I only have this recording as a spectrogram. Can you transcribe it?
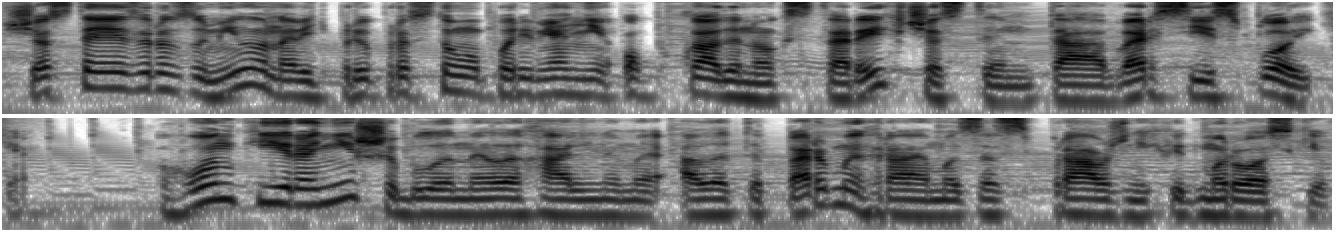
що стає зрозуміло навіть при простому порівнянні обкладинок старих частин та версії з плойки. Гонки і раніше були нелегальними, але тепер ми граємо за справжніх відморозків.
